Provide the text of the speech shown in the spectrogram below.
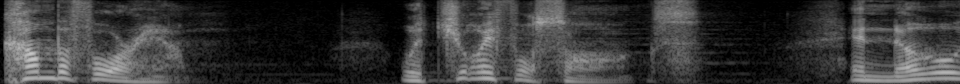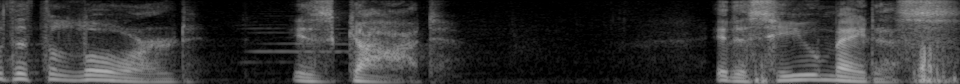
Come before him with joyful songs and know that the Lord is God. It is he who made us.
